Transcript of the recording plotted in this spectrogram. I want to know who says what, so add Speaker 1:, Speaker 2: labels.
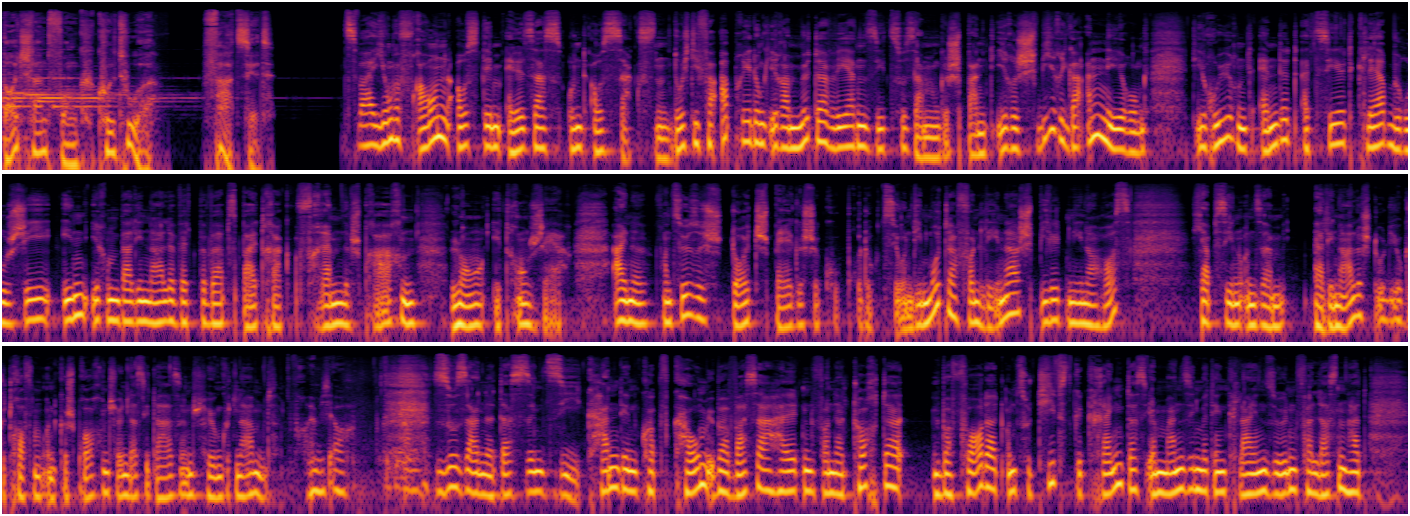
Speaker 1: Deutschlandfunk Kultur Fazit
Speaker 2: Zwei junge Frauen aus dem Elsass und aus Sachsen. Durch die Verabredung ihrer Mütter werden sie zusammengespannt. Ihre schwierige Annäherung, die rührend endet, erzählt Claire Bourget in ihrem Berlinale Wettbewerbsbeitrag Fremde Sprachen, Langue étrangère. Eine französisch-deutsch-belgische Koproduktion. Die Mutter von Lena spielt Nina Hoss. Ich habe sie in unserem Berlinale Studio getroffen und gesprochen. Schön, dass Sie da sind. Schönen guten Abend.
Speaker 3: Freue mich auch.
Speaker 2: Susanne, das sind Sie, kann den Kopf kaum über Wasser halten, von der Tochter überfordert und zutiefst gekränkt, dass ihr Mann sie mit den kleinen Söhnen verlassen hat,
